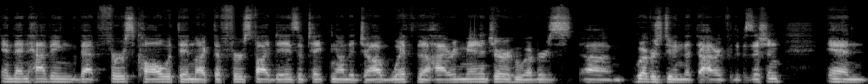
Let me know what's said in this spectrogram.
and then having that first call within like the first five days of taking on the job with the hiring manager, whoever's um, whoever's doing the, the hiring for the position, and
